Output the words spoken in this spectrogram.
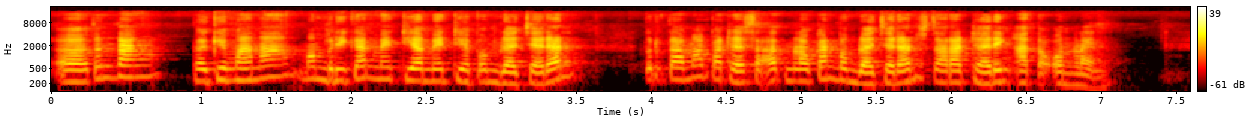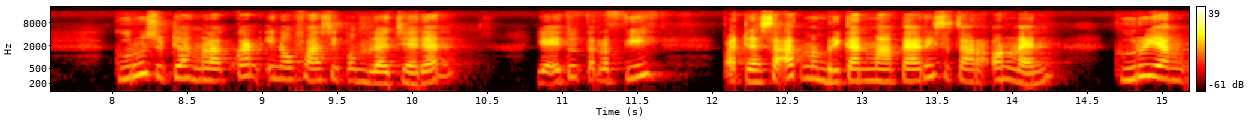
e, tentang bagaimana memberikan media-media pembelajaran terutama pada saat melakukan pembelajaran secara daring atau online. Guru sudah melakukan inovasi pembelajaran yaitu terlebih pada saat memberikan materi secara online, guru yang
